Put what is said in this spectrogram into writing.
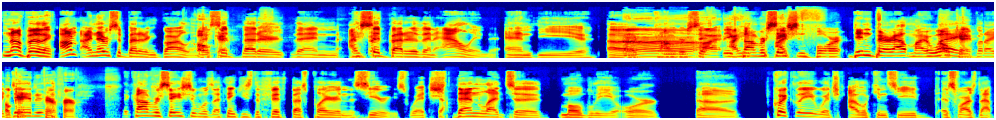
not better than I, don't- I never said better than Garland. I said better than I said better than Allen, and the uh, Uh, conversa- I- the I- conversation I- bore didn't bear out my way, okay, but I okay, did. Fair, fair. The conversation was I think he's the fifth best player in the series, which Yeah. then led to Mobley or uh, Quickley, which I will concede as far as that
